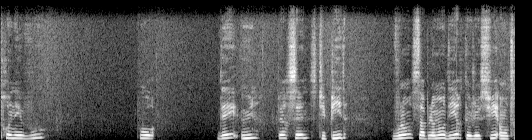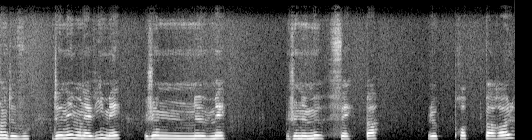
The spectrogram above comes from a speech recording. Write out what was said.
prenez-vous pour des une personne stupide voulant simplement dire que je suis en train de vous donner mon avis mais je ne mets je ne me fais pas le propre parole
